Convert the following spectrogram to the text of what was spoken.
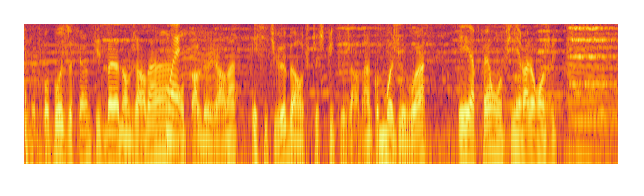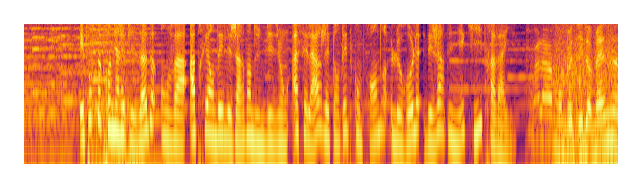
Je te propose de faire une petite balade dans le jardin. Ouais. On parle de jardin. Et si tu veux, ben, je t'explique le jardin, comme moi je le vois. Et après, on finira à l'orangerie. Et pour ce premier épisode, on va appréhender les jardins d'une vision assez large et tenter de comprendre le rôle des jardiniers qui y travaillent. Voilà mon petit domaine.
